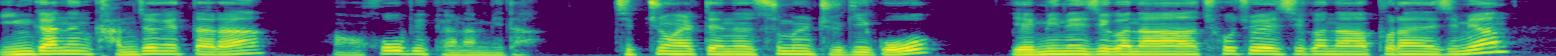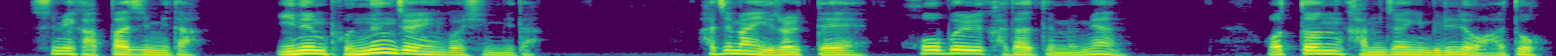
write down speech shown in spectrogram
인간은 감정에 따라 어, 호흡이 변합니다. 집중할 때는 숨을 죽이고 예민해지거나 초조해지거나 불안해지면 숨이 가빠집니다. 이는 본능적인 것입니다. 하지만 이럴 때 호흡을 가다듬으면 어떤 감정이 밀려와도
